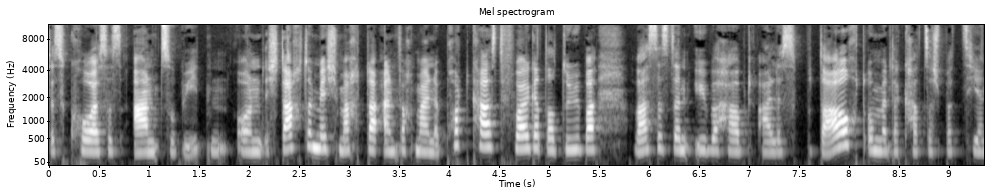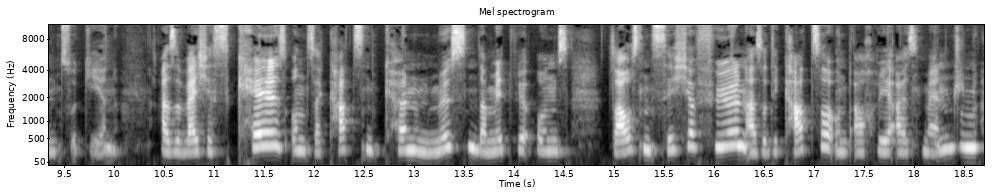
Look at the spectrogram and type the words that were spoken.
des Kurses anzubieten. Und ich dachte mir, ich mache da einfach mal eine Podcast-Folge darüber, was es denn überhaupt alles braucht, um mit der Katze spazieren zu gehen. Also welche Skills unsere Katzen können müssen, damit wir uns draußen sicher fühlen, also die Katze und auch wir als Menschen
